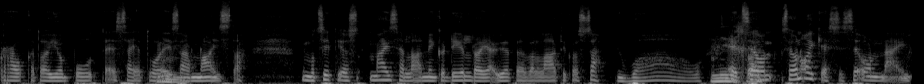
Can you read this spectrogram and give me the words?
raukka toi on puutteessa ja tuo Mm. ei saa naista. Niin, Mutta sitten jos naisella on niinku dildo ja yöpöydän laatikossa, niin wow. Niinpä. Et se, on, se on oikeasti se on näin.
